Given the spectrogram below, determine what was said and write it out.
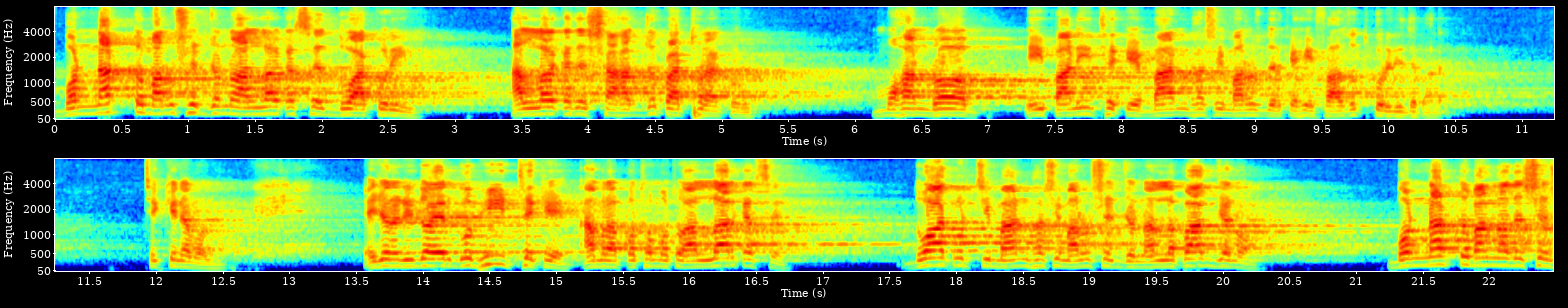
বন্যার্থ মানুষের জন্য আল্লাহর কাছে দোয়া করি, আল্লাহর কাছে সাহায্য প্রার্থনা করি, মহান রব এই পানি থেকে বানভাসী মানুষদেরকে হেফাজত করে দিতে পারে। ঠিক কিনা বলেন? এই জন্য হৃদয়ের গভীর থেকে আমরা প্রথমত আল্লাহর কাছে দোয়া করছি বানভাসী মানুষের জন্য। আল্লাহ পাক যেন বন্যার্থ বাংলাদেশের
